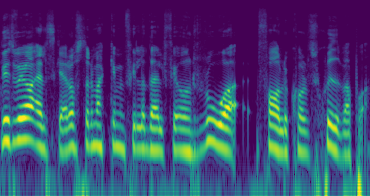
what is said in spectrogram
Vet du vad jag älskar? Rostade mackor med Philadelphia och en rå falukorvsskiva på.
